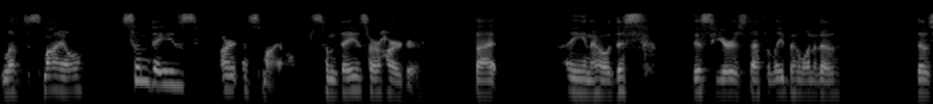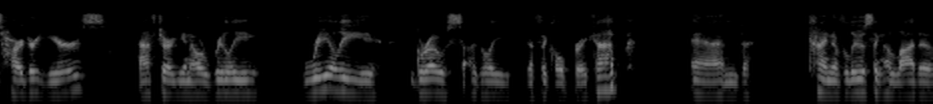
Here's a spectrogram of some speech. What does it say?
love to smile, some days aren't a smile. Some days are harder. But uh, you know, this this year has definitely been one of those those harder years after you know really really gross, ugly, difficult breakup, and kind of losing a lot of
